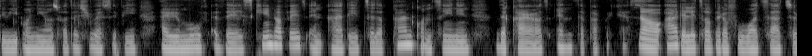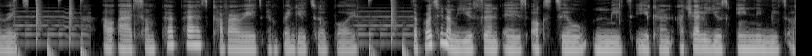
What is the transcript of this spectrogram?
three onions for this recipe. I remove the skin of it and add it to the pan containing the carrots and the paprikas. Now add a little bit of water to it. I'll add some peppers, cover it and bring it to a boil. The protein I'm using is oxtail meat. You can actually use any meat of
